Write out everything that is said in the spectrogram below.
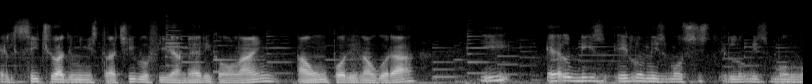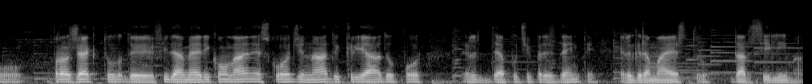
o sítio administrativo FIDE América Online, aún por inaugurar, e el, el, mismo, el mismo projeto de FIDE América Online é coordenado e criado por o deputy presidente, o gran maestro Darcy Lima.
